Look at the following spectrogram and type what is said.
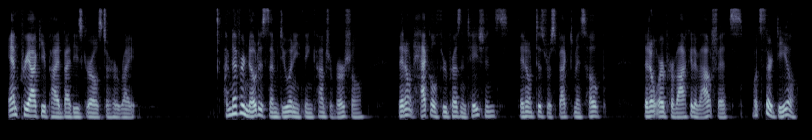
and preoccupied by these girls to her right. I've never noticed them do anything controversial. They don't heckle through presentations. They don't disrespect Miss Hope. They don't wear provocative outfits. What's their deal?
